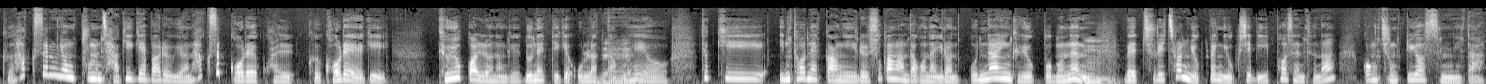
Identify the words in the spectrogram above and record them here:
그 학습용품 자기 개발을 위한 학습 거래 관, 그 거래액이 교육 관련한 게 눈에 띄게 올랐다고 네. 해요. 특히 인터넷 강의를 수강한다거나 이런 온라인 교육 부분은 음. 매출이 1662%나 껑충 뛰었습니다.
